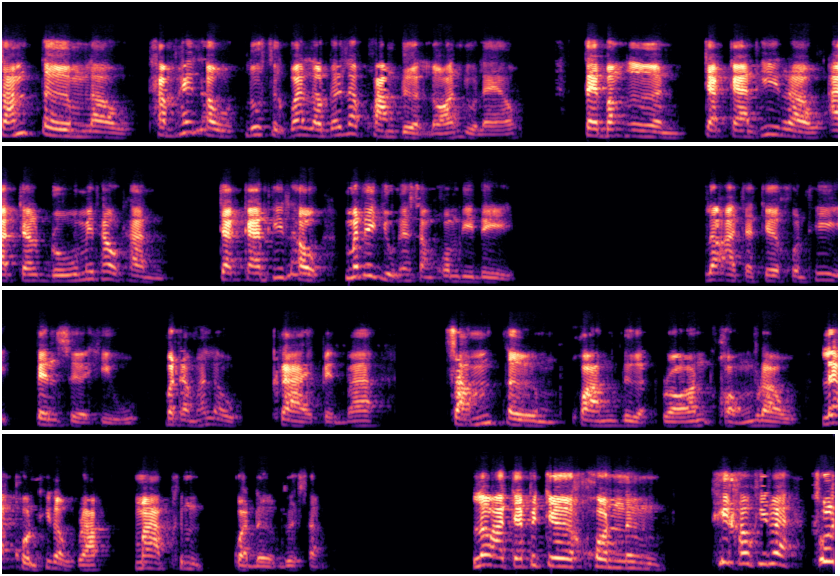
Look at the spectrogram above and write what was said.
ซ้ำเติมเราทำให้เรารู้สึกว่าเราได้รับความเดือดร้อนอยู่แล้ว แต่บังเอิญจากการที่เราอาจจะรู้ไม่เท่าทัน จากการที่เราไม่ได้อยู่ในสังคมดีๆ เราอาจจะเจอคนที่เป็นเสือหิวมันทำให้เรากลายเป็นว่า ซ้ำเติมความเดือดร้อนของเรา และคนที่เรารักมากขึ้นกว่าเดิมด้วยซ้ำเราอาจจะไปเจอคนหนึ่งที่เขาคิดว่าธุร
